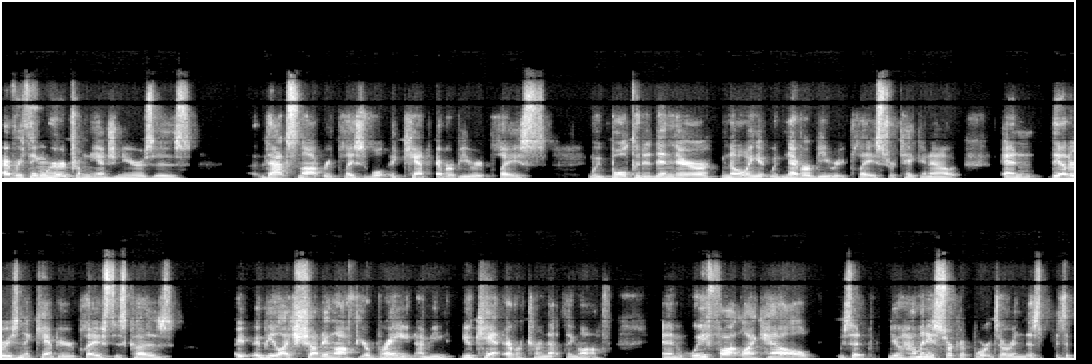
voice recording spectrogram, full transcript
everything we heard from the engineers is that's not replaceable. It can't ever be replaced. We bolted it in there knowing it would never be replaced or taken out. And the other reason it can't be replaced is because it'd be like shutting off your brain. I mean, you can't ever turn that thing off. And we fought like hell. We said, you know, how many circuit boards are in this? It's a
